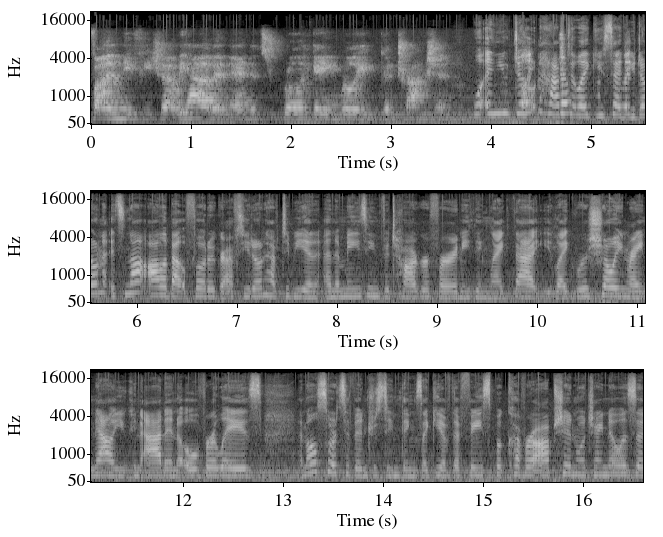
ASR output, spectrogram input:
fun new feature that we have, and, and it's really gaining really good traction. Well, and you don't oh, have to, like you said, you don't. It's not all about photographs. You don't have to be an, an amazing photographer or anything like that. You, like we're showing right now, you can add in overlays and all sorts of interesting things. Like you have the Facebook cover option, which I know is a,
